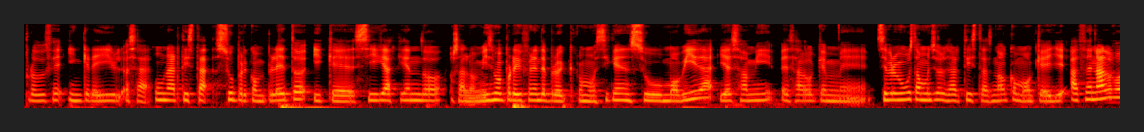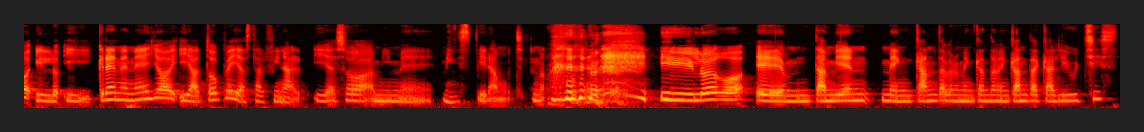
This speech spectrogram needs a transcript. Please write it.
produce increíble, o sea, un artista súper completo y que sigue haciendo, o sea, lo mismo pero diferente, pero que como sigue en su movida y eso a mí es algo que me... Siempre me gustan mucho los artistas, ¿no? Como que hacen algo y, lo- y creen en ello y a tope y hasta el final. Y eso a mí me, me inspira mucho, ¿no? y luego em, también me encanta, pero me encanta, me encanta Caliuchis.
